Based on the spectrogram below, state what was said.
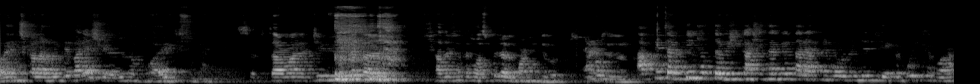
অরেঞ্জ কালার হইতে পারে? সেটার জন্য ভয়ের কিছু নাই। তার মানে টিভি তার সাথে সাথে হসপিটাল দেবো। এখন আপনি তার তিন সপ্তাহ বেশি কাশি থাকলে তার আপনি বলবেন যে তুই একটা পরীক্ষা করা।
